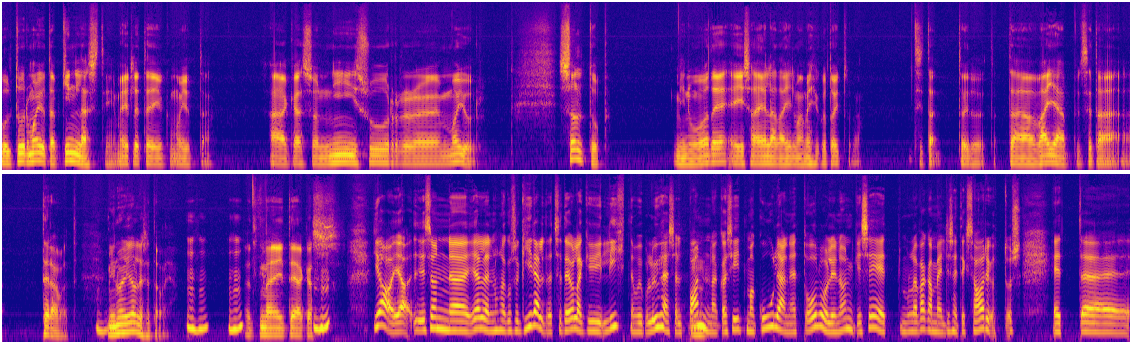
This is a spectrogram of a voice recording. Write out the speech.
kultuur mõjutab kindlasti, ma ei ütle, et ei mõjuta. aga kas on nii suur äh, mõjur? sõltub. minu õde ei saa elada ilma Mehhiko toituda, seda toidu, ta vajab seda teravat mm, -hmm. minul ei ole seda vaja mm. -hmm Mm -hmm. et ma ei tea, kas mm. -hmm. Ja, ja, ja see on äh, jälle noh, nagu sa kirjeldad, seda ei olegi lihtne võib-olla üheselt panna mm, aga siit ma kuulen, et oluline ongi see, et mulle väga meeldis näiteks see harjutus. et, äh,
